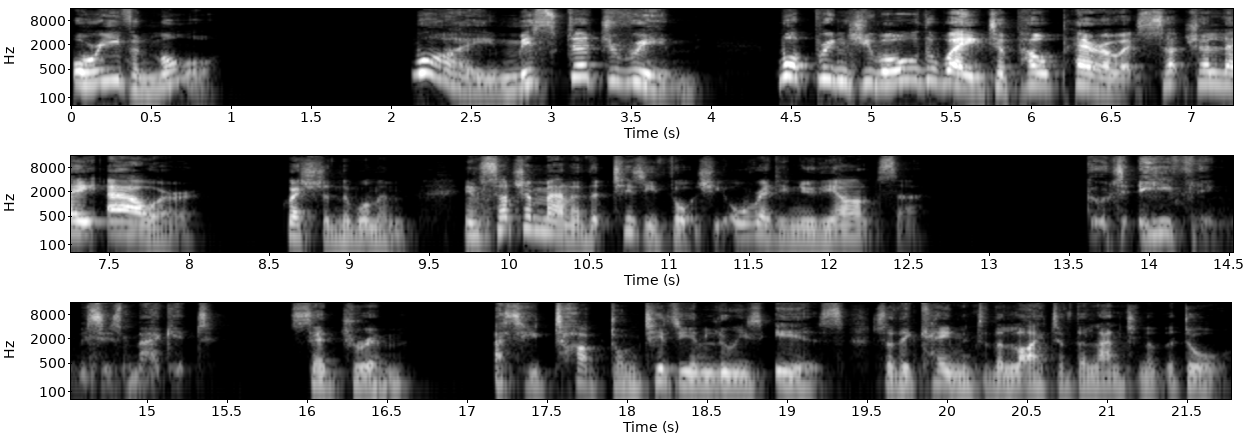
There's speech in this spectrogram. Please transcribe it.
or even more. Why, Mr. Drim, what brings you all the way to Polperro at such a late hour? questioned the woman, in such a manner that Tizzy thought she already knew the answer. Good evening, Mrs. Maggot, said Drim, as he tugged on Tizzy and Louis's ears so they came into the light of the lantern at the door.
